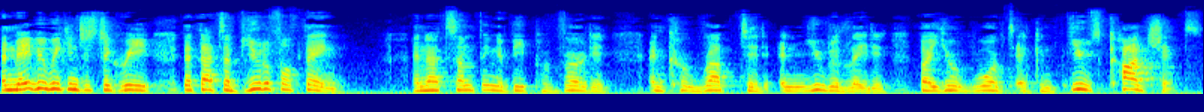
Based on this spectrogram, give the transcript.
And maybe we can just agree that that's a beautiful thing and not something to be perverted and corrupted and mutilated by your warped and confused conscience.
